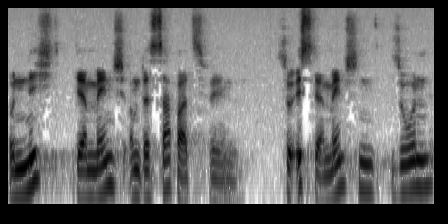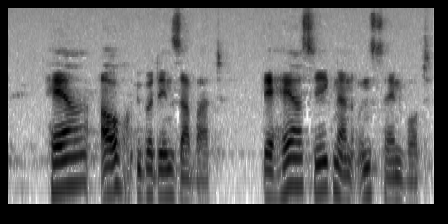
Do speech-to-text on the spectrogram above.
und nicht der Mensch um des Sabbats willen. So ist der Menschensohn Herr auch über den Sabbat. Der Herr segne an uns sein Wort.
